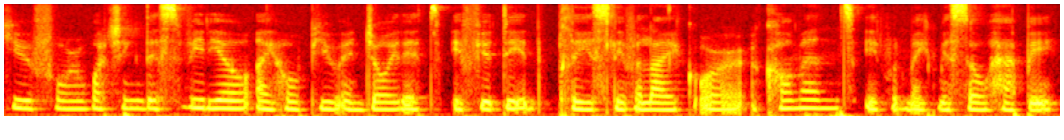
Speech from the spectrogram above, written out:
Thank you for watching this video. I hope you enjoyed it. If you did, please leave a like or a comment. It would make me so happy.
